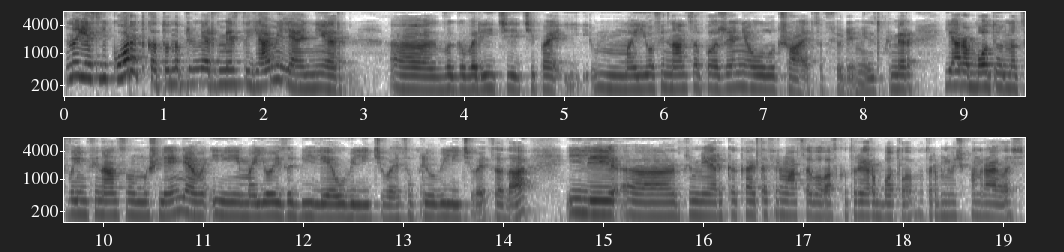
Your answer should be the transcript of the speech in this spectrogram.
Ну, если коротко, то, например, вместо «я миллионер» э, вы говорите, типа, мое финансовое положение улучшается все время. Или, например, я работаю над своим финансовым мышлением, и мое изобилие увеличивается, преувеличивается, да. Или, э, например, какая-то аффирмация была, с которой я работала, которая мне очень понравилась.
